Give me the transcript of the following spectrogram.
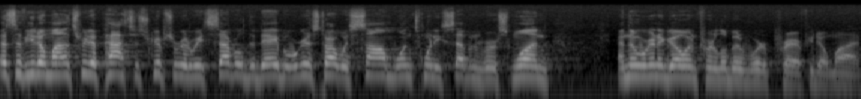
Let's, if you don't mind, let's read a passage of scripture. We're going to read several today, but we're going to start with Psalm 127, verse 1, and then we're going to go in for a little bit of word of prayer, if you don't mind.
